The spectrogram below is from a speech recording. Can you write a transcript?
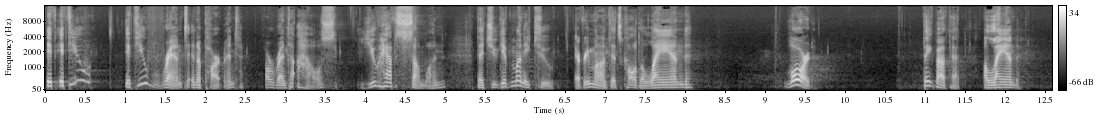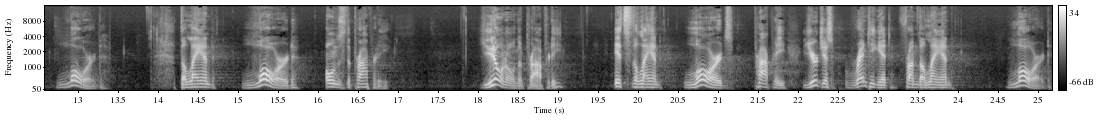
If, if, you, if you rent an apartment, or rent a house, you have someone that you give money to every month. It's called a land lord. Think about that. A land lord. The land lord owns the property. You don't own the property, it's the land lord's property. You're just renting it from the land lord.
